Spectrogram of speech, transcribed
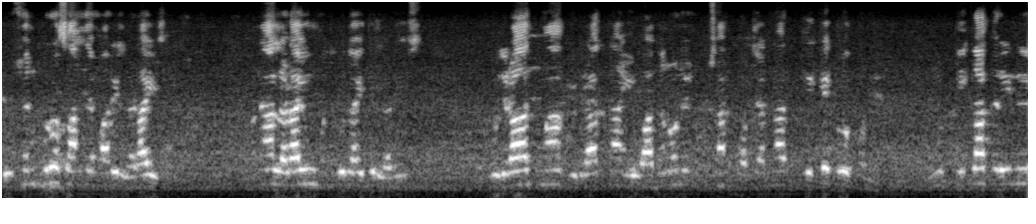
દૂષણખોરો સામે મારી લડાઈ છે. અને આ લડાઈ હું મજબૂતાઈથી લડીશ. ગુજરાતમાં ગુજરાતના યુવાધનોને નુકસાન પહોંચાડનાર એક એક લોકોને હું ટીકા કરીને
